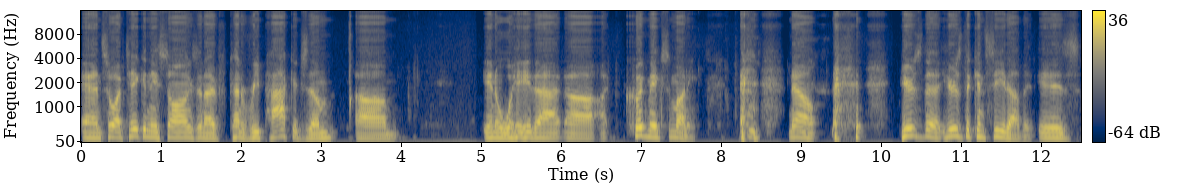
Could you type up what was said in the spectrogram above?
And so I've taken these songs and I've kind of repackaged them um, in a way that uh, could make some money. now, here's the here's the conceit of it is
